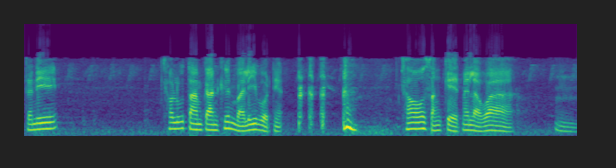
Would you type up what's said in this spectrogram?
แต่นี้เขารู้ตามการเคลื่อนไหวริยาบทเนี่ยเขาสังเกตไหมล่ะว่า อืม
